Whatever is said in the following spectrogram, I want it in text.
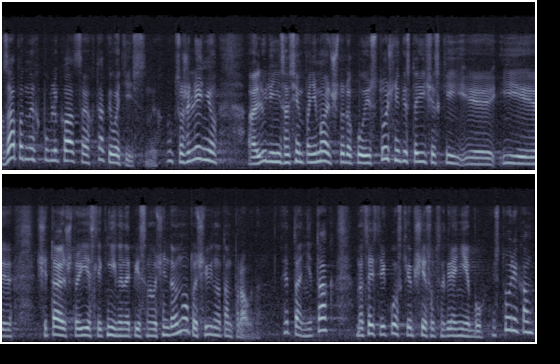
западных публикациях, так и в отечественных. Ну, к сожалению, э, люди не совсем понимают, что такое источник исторический, э, и считают, что если книга написана очень давно, то, очевидно, там правда. Это не так. Мацей Стрейковский вообще, собственно говоря, не был историком.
